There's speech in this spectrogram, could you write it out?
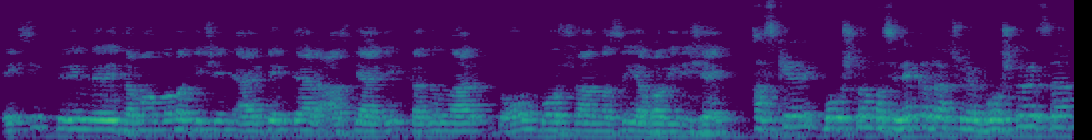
Eksik primleri tamamlamak için erkekler askerlik, kadınlar doğum borçlanması yapabilecek. askerlik borçlanması ne kadar süre borçlanırsa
